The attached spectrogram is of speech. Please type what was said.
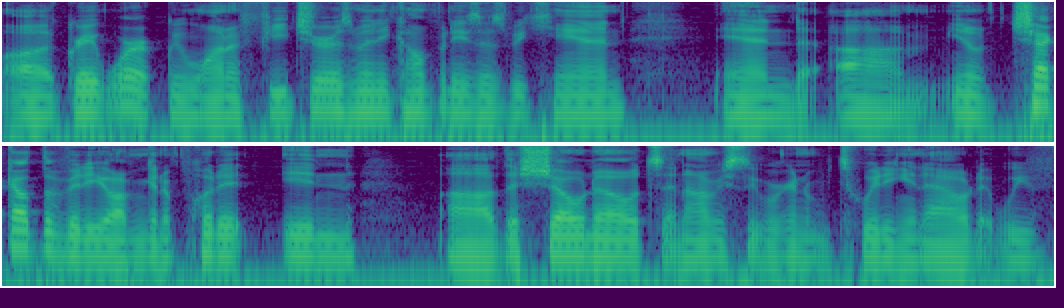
uh, great work. We want to feature as many companies as we can, and um, you know, check out the video. I'm gonna put it in uh, the show notes, and obviously we're gonna be tweeting it out. We've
